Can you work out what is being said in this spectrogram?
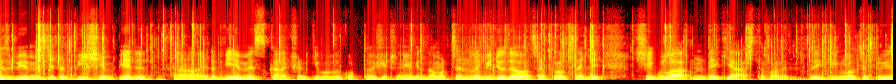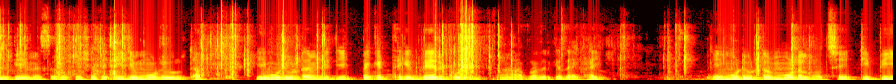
এস বিএমএস যেটা বিশ এমপিয়ারের এটা বিএমএস কানেকশন কীভাবে করতে হয় সেটা নিয়ে কিন্তু আমার চ্যানেলে ভিডিও দেওয়া আছে, আপনারা চাইলে সেগুলা দেখে আসতে পারেন। তো এগুলো হচ্ছে টু এস বিএমএস এবং এর সাথে এই যে মডিউলটা এই মডিউলটা আমি যদি প্যাকেট থেকে বের করে আপনাদেরকে দেখাই এই মডিউলটার মডেল হচ্ছে টিপি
